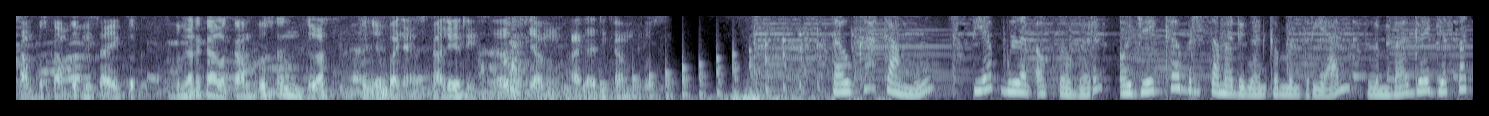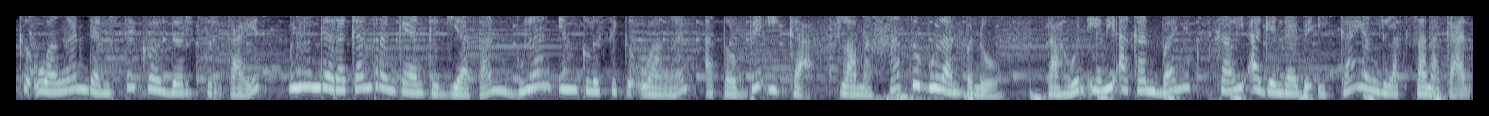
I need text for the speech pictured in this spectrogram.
kampus-kampus bisa ikut. Sebenarnya kalau kampus kan jelas punya banyak sekali research yang ada di kampus. Tahukah kamu, setiap bulan Oktober, OJK bersama dengan kementerian, lembaga jasa keuangan dan stakeholders terkait menyelenggarakan rangkaian kegiatan Bulan Inklusi Keuangan atau BIK selama satu bulan penuh. Tahun ini akan banyak sekali agenda BIK yang dilaksanakan,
